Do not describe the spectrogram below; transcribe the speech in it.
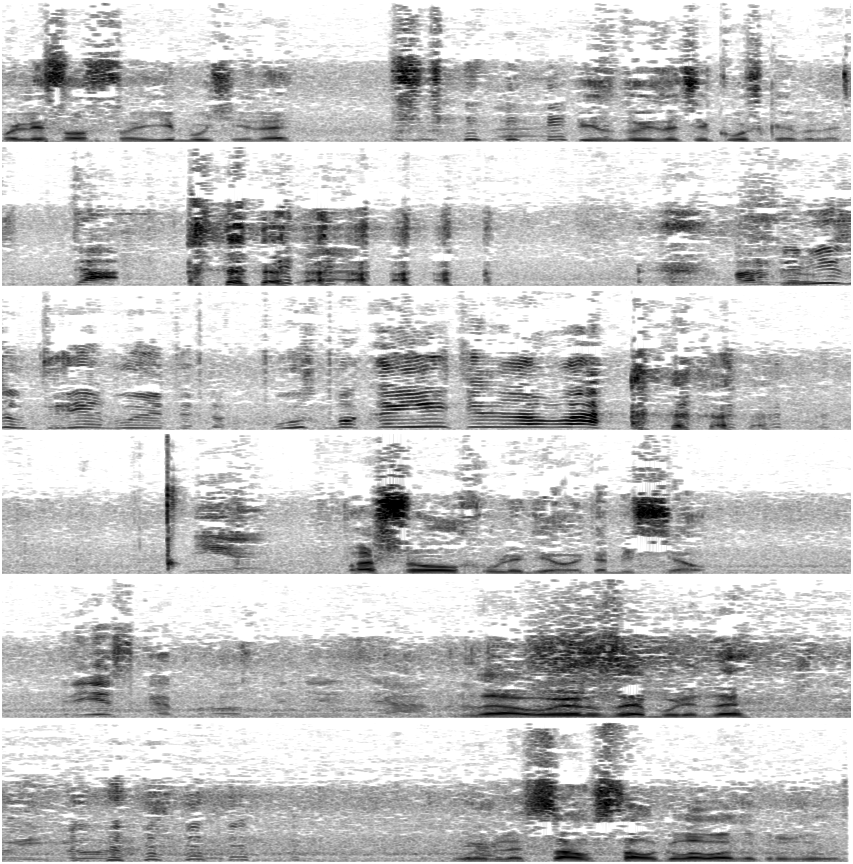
Пылесос свой ебучий, да? Да. Пиздуй за чекушкой, блядь. Да. Организм требует это успокоительного. Не, Пошел хули делать, обещал. резко просто нельзя. Да, УРЗ будет, да? Что ее, Ой, блядь, сам встал, голова закружилась.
